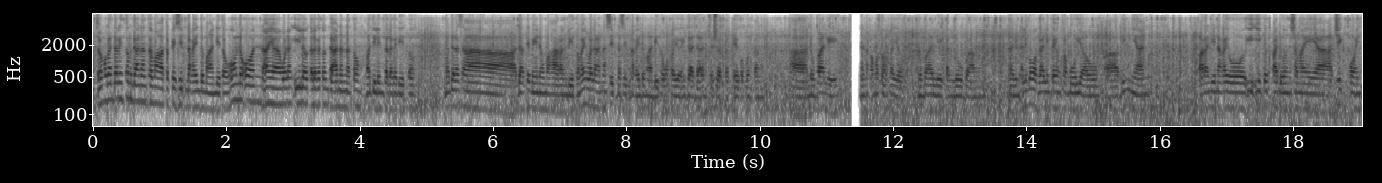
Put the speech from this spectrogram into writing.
So maganda rin tong daanan to mga kasi na kayo dumaan dito. Kung noon ay ah, walang ilaw talaga tong daanan na to. Madilim talaga dito. Madalas sa dati may nung maharang dito. Ngayon wala na sip na sip na kayo dumaan dito kung kayo ay dadaan sa shortcut kayo papuntang uh, Nubali na nakamotor kayo. Nubali, Kanlubang. Galing, mo, galing kayong Kabuyaw, ah, Binyan. Para hindi na kayo iikot pa doon sa may ah, checkpoint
